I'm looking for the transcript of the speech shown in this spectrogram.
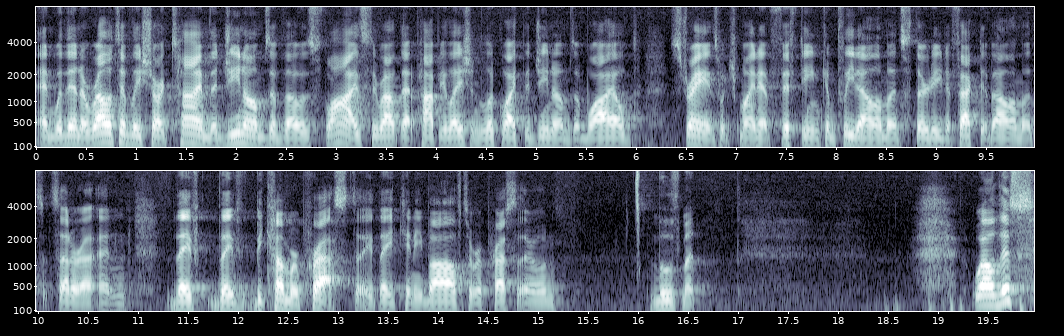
and within a relatively short time, the genomes of those flies throughout that population look like the genomes of wild strains, which might have 15 complete elements, 30 defective elements, et cetera, and they've, they've become repressed. They, they can evolve to repress their own movement. Well, this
